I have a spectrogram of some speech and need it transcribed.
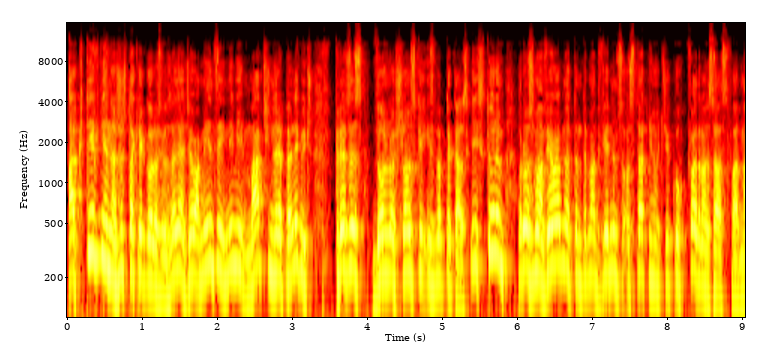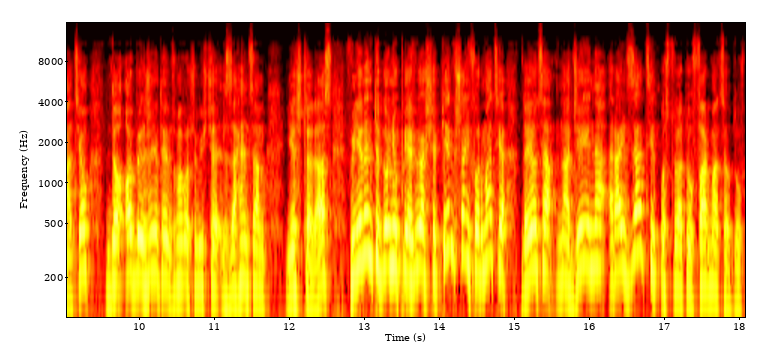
Aktywnie na rzecz takiego rozwiązania działa m.in. Marcin Repelewicz, prezes Dolnośląskiej Izby Aptekarskiej, z którym rozmawiałem na ten temat w jednym z ostatnich odcinków Kwadransa z farmacją. Do obejrzenia tej rozmowy oczywiście zachęcam jeszcze raz. W minionym tygodniu pojawiła się pierwsza informacja dająca nadzieję na realizację postulatów farmaceutów,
